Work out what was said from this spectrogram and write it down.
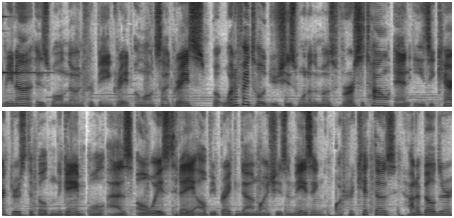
Rina is well known for being great alongside Grace, but what if I told you she's one of the most versatile and easy characters to build in the game? Well, as always, today I'll be breaking down why she's amazing, what her kit does, how to build her,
